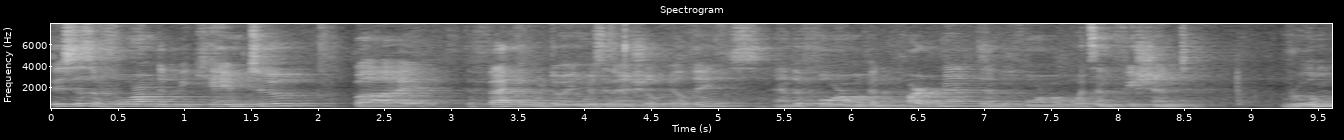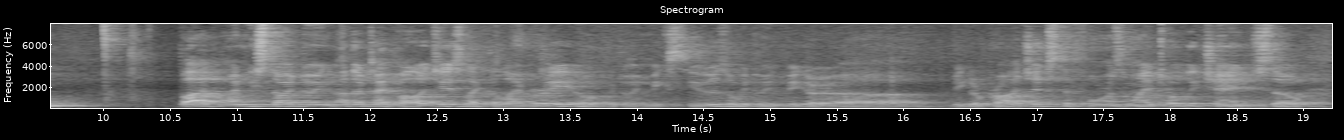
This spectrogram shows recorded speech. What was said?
This is a form that we came to by the fact that we're doing residential buildings and the form of an apartment and the form of what's an efficient room. But when we start doing other typologies like the library or we're doing mixed use or we're doing bigger, uh, bigger projects, the forms might totally change. So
